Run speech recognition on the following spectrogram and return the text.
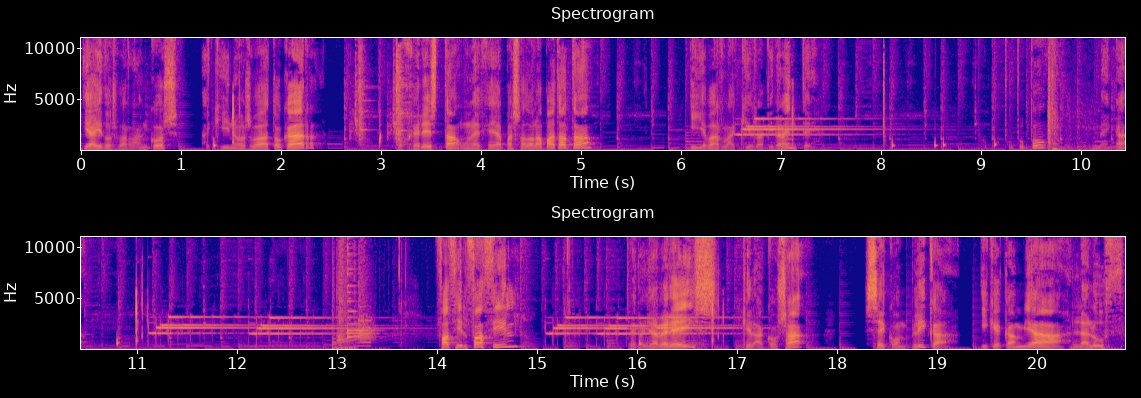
y hay dos barrancos. Aquí nos va a tocar coger esta una vez que haya pasado la patata y llevarla aquí rápidamente. Venga. Fácil, fácil, pero ya veréis que la cosa se complica y que cambia la luz.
